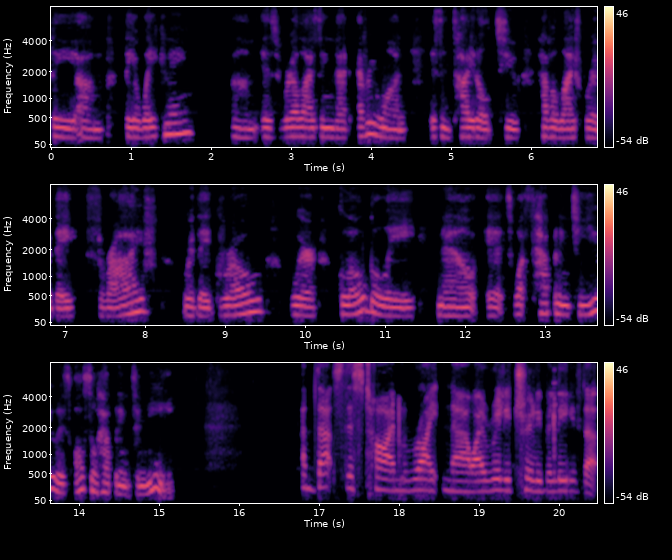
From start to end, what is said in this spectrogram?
the um, the awakening um, is realizing that everyone is entitled to have a life where they thrive, where they grow, where globally now it's what's happening to you is also happening to me. And that's this time right now. I really truly believe that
